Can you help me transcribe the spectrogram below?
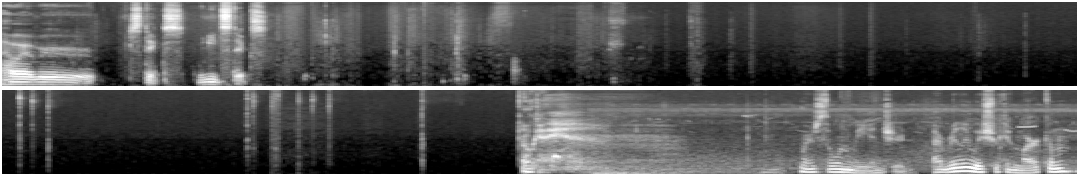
However, sticks. We need sticks. Okay. Where's the one we injured? I really wish we could mark him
